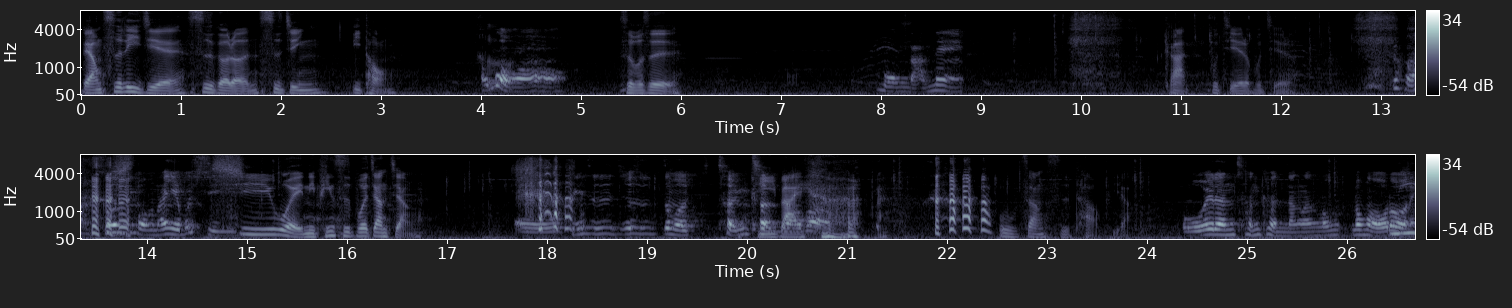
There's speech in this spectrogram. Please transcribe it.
两次力竭，四个人，四斤一桶，好猛哦，是不是？猛男呢？干，不接了，不接了。干嘛说你猛男也不行？虚伪，你平时不会这样讲。平时就是这么诚恳，鸡掰好不好？误障是套，不要。我为人诚恳，人人拢拢欧肉呢。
